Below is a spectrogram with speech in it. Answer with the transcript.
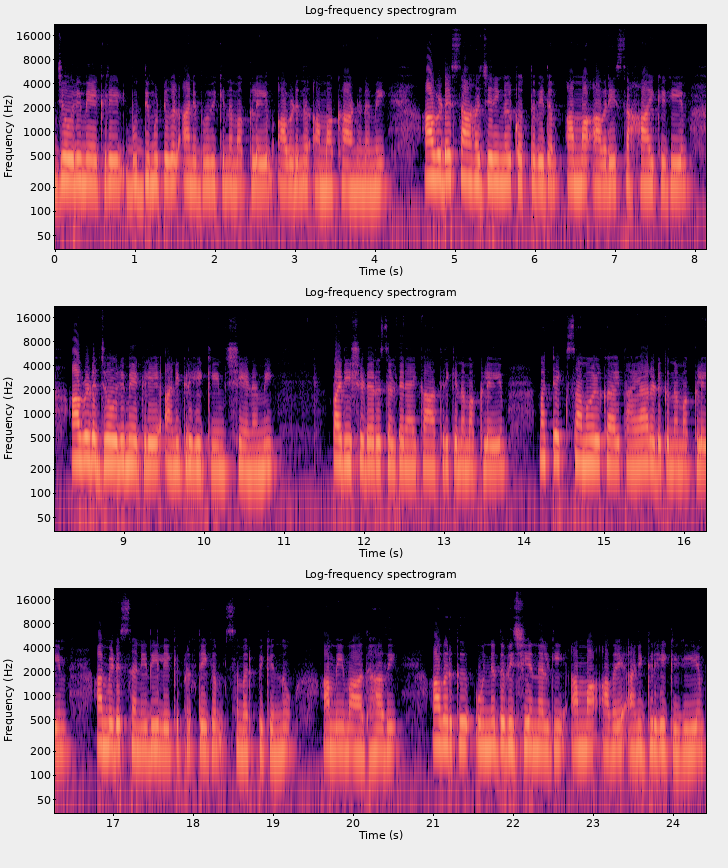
ജോലി മേഖലയിൽ ബുദ്ധിമുട്ടുകൾ അനുഭവിക്കുന്ന മക്കളെയും അവിടുന്ന് അമ്മ കാണണമേ. അവരുടെ സാഹചര്യങ്ങൾക്കൊത്ത വിധം അമ്മ അവരെ സഹായിക്കുകയും അവരുടെ ജോലി മേഖലയെ അനുഗ്രഹിക്കുകയും ചെയ്യണമേ. പരീക്ഷയുടെ റിസൾട്ടിനായി കാത്തിരിക്കുന്ന മക്കളെയും മറ്റ് എക്സാമുകൾക്കായി തയ്യാറെടുക്കുന്ന മക്കളെയും അമ്മയുടെ സന്നിധിയിലേക്ക് പ്രത്യേകം സമർപ്പിക്കുന്നു. അമ്മേ മാതാവേ അവർക്ക് ഉന്നത വിജയം നൽകി അമ്മ അവരെ അനുഗ്രഹിക്കുകയും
